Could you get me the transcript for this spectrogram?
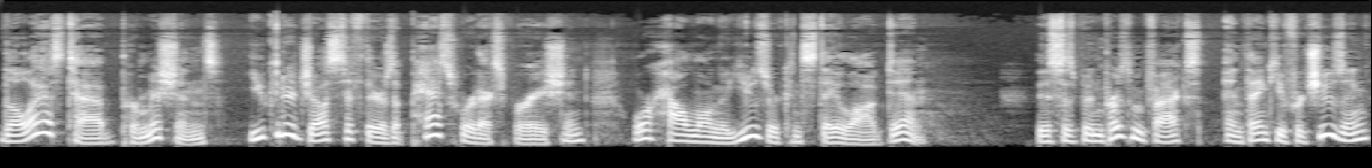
The last tab, Permissions, you can adjust if there's a password expiration or how long a user can stay logged in. This has been PrismFax, and thank you for choosing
